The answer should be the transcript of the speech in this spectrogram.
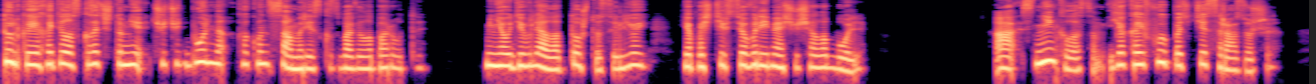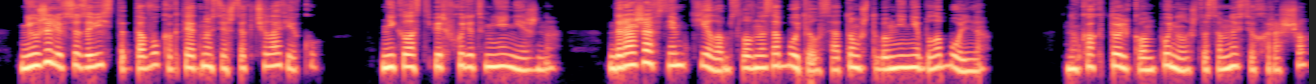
только я хотела сказать, что мне чуть-чуть больно, как он сам резко сбавил обороты. Меня удивляло то, что с Ильей я почти все время ощущала боль. А с Николасом я кайфую почти сразу же. Неужели все зависит от того, как ты относишься к человеку? Николас теперь входит в меня нежно, дрожа всем телом, словно заботился о том, чтобы мне не было больно. Но как только он понял, что со мной все хорошо,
